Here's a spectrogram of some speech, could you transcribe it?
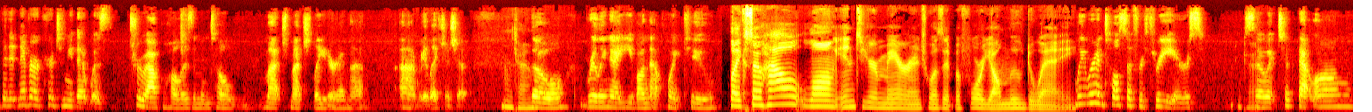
but it never occurred to me that it was true alcoholism until much, much later in the uh, relationship. Okay. So, really naive on that point, too. Like, so how long into your marriage was it before y'all moved away? We were in Tulsa for three years. Okay. So, it took that long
